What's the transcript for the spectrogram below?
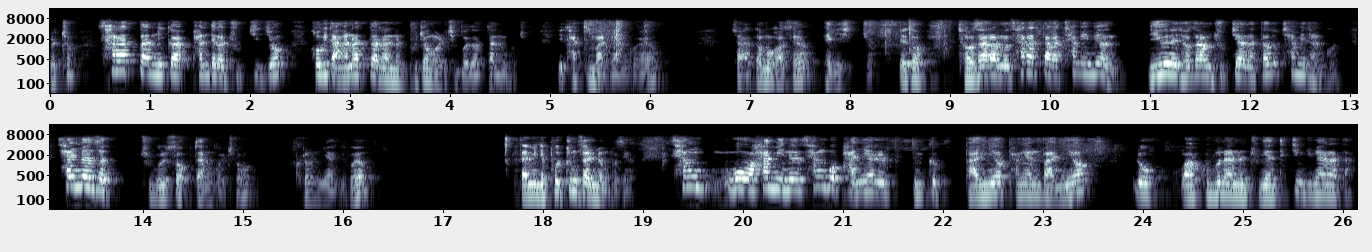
그렇죠? 살았다니까 반대가 죽지죠. 거기다 안 왔다라는 부정을 집어넣었다는 거죠. 이 같은 말이라는 거예요. 자 넘어가세요. 120쪽. 그래서 저 사람은 살았다가 참이면 니은에 저 사람은 죽지 않았다도 참이라는 거예요. 살면서 죽을 수 없다는 거죠. 그런 이야기고요. 그 다음에 이제 보충 설명 보세요. 상보 함의는 상보 반이어를 등급 반이어, 방향 반이어로와 구분하는 중요한 특징 중에 하나다.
